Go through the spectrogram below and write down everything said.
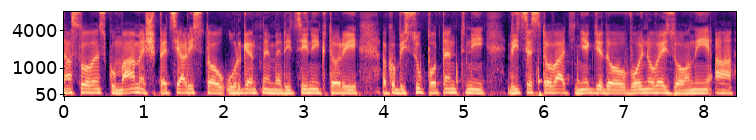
na Slovensku máme špecialistov urgentnej medicíny, ktorí akoby sú potentní vycestovať niekde do vojnovej zóny a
